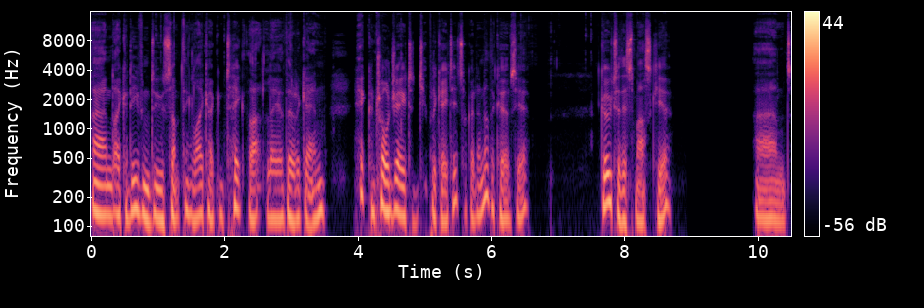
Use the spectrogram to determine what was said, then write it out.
And I could even do something like I can take that layer there again, hit Control J to duplicate it, so I've got another curves here, go to this mask here, and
